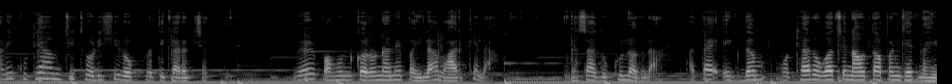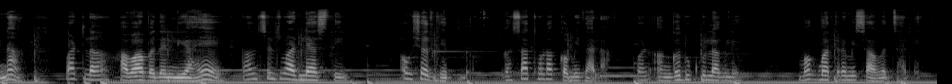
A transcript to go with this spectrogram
आणि कुठे आमची थोडीशी रोगप्रतिकारक शक्ती? वेळ पाहून करोनाने पहिला वार केला. घसा दुखू लागला. आता एकदम मोठ्या रोगाचे नाव तर आपण घेत नाही ना? वाटलं हवा बदलली आहे. टॉन्सिल्स वाढले असतील. औषध घेतलं. घसा थोडा कमी झाला. पण अंग दुखू लागले. मग मात्र मी सावध झाले.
